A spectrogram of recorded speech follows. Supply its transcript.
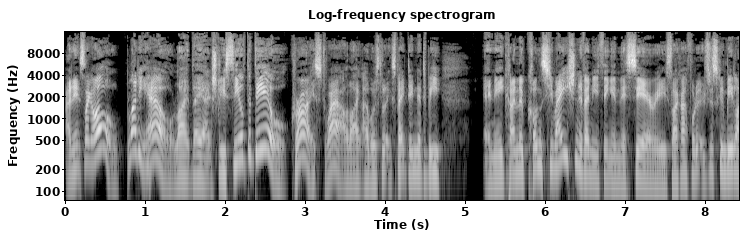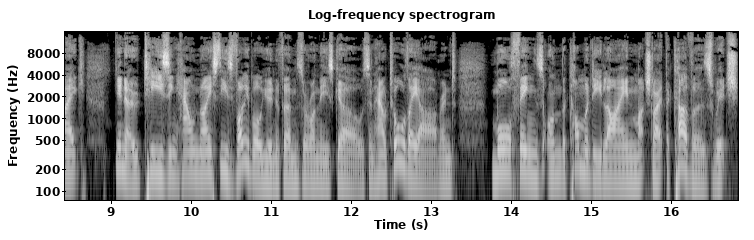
And it's like, oh, bloody hell. Like, they actually sealed the deal. Christ, wow. Like, I was expecting there to be any kind of consummation of anything in this series. Like I thought it was just going to be like, you know, teasing how nice these volleyball uniforms are on these girls and how tall they are and more things on the comedy line, much like the covers, which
